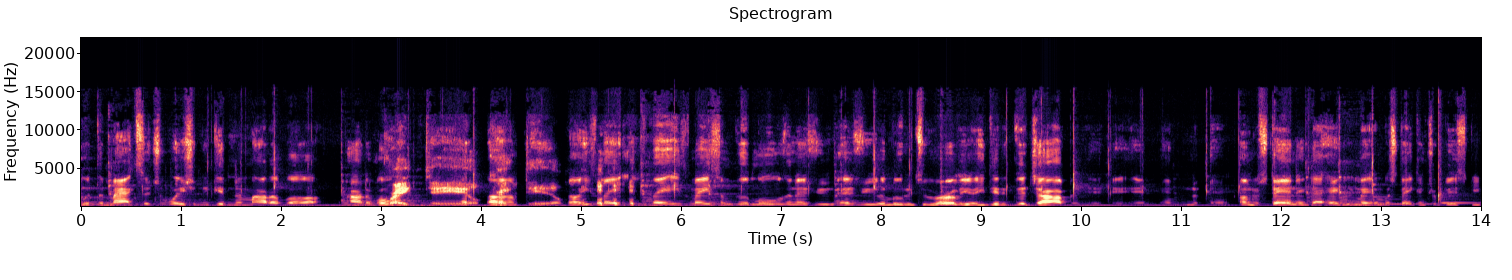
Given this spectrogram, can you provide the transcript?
with the Mack's situation and getting them out of uh, out of great deal, great deal. No, he's made he's made he's made some good moves, and as you as you alluded to earlier, he did a good job in, in, in, in understanding that hey, we made a mistake in Trubisky.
